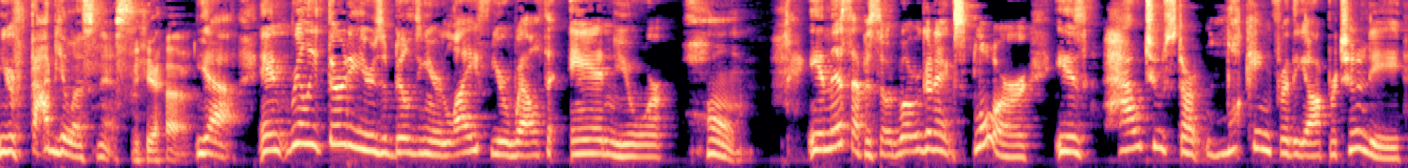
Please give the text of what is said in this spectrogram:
Your fabulousness. Yeah. Yeah. And really 30 years of building your life, your wealth, and your home. In this episode, what we're going to explore is how to start looking for the opportunity,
